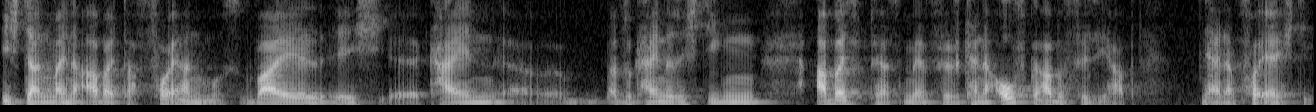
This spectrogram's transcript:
ich dann meine Arbeiter feuern muss, weil ich äh, kein, äh, also keinen richtigen Arbeitsplatz mehr, für, keine Aufgabe für sie habe, ja, dann feuere ich die.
